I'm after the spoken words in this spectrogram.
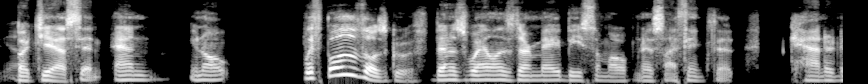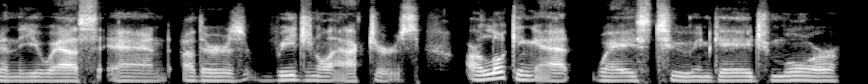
Yeah. but yes, and and you know, with both of those groups, Venezuelans, there may be some openness. I think that Canada and the U.S. and others, regional actors, are looking at ways to engage more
